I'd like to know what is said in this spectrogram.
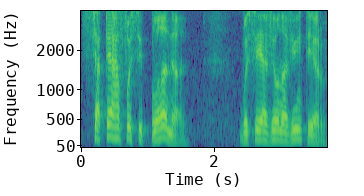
Se a Terra fosse plana, você ia ver o navio inteiro.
